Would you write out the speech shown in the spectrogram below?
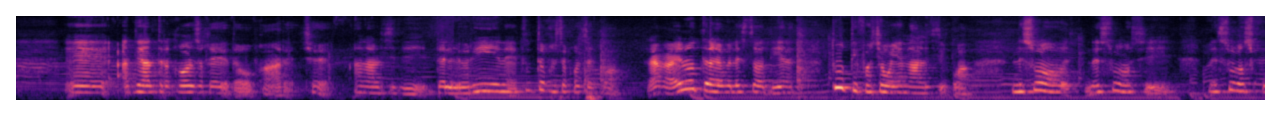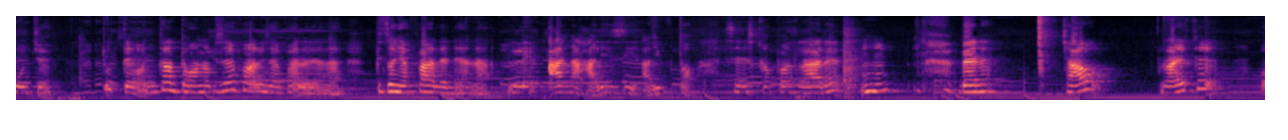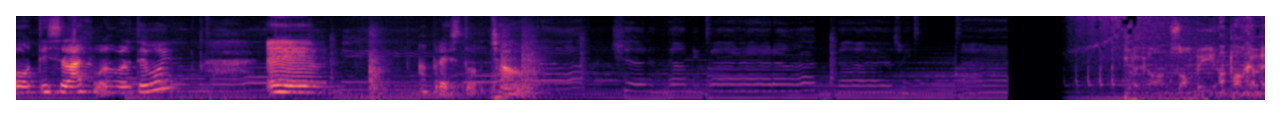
e di altre cose che devo fare, cioè analisi di, delle urine, tutte queste cose qua. Raga, è inutile che ve le sto a dire, tutti facciamo le analisi qua, nessuno, nessuno, si, nessuno sfugge. Tutte, ogni tanto quando bisogna fare, bisogna fare le, bisogna fare le, le analisi, aiuto, se riesco a parlare. Mm -hmm. Bene, ciao, like o dislike, quello volete voi. E a presto, ciao.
